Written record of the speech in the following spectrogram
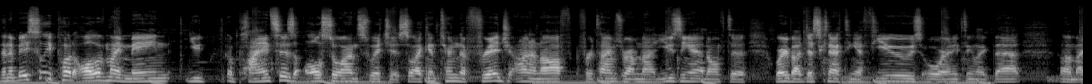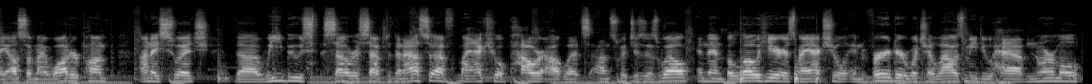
Then I basically put all of my main appliances also on switches. So I can turn the fridge on and off for times where I'm not using it. I don't have to worry about disconnecting a fuse or anything like that. Um, I also have my water pump on a switch, the WeBoost cell receptor. Then I also have my actual power outlets on switches as well. And then below here is my actual inverter, which allows me to have normal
